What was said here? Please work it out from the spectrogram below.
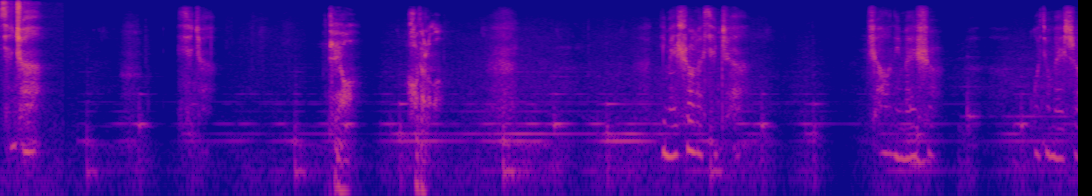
星辰，星辰，天瑶，好点了吗？你没事了，星辰。只要你没事，我就没事。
